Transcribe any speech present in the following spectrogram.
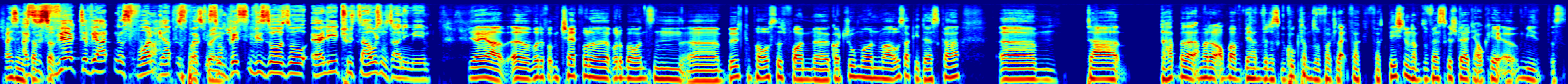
ich weiß nicht. Also es wirkte, wir hatten das vorhin oh, gehabt, es wirkte strange. so ein bisschen wie so, so Early 2000s Anime. Ja, ja, äh, wurde vom Chat wurde, wurde bei uns ein äh, Bild gepostet von äh, Gojumon wa Usaki Deska. Ähm, da da hat man dann, haben wir dann auch mal, während wir das geguckt haben, so ver verglichen und haben so festgestellt, ja, okay, äh, irgendwie, das,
